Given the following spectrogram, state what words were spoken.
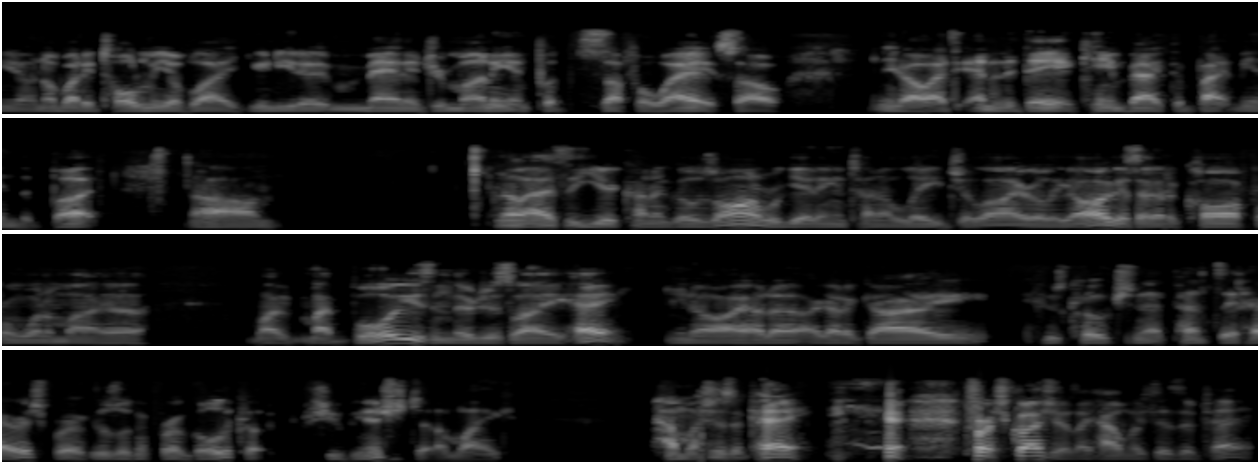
You know, nobody told me of like, you need to manage your money and put stuff away. So, you know, at the end of the day, it came back to bite me in the butt. Um, you know, as the year kind of goes on, we're getting kind of late July, early August. I got a call from one of my uh, my my boys, and they're just like, "Hey, you know, I got a I got a guy who's coaching at Penn State Harrisburg who's looking for a goalie coach. Should be interested." I'm like, "How much does it pay?" First question, like, "How much does it pay?"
